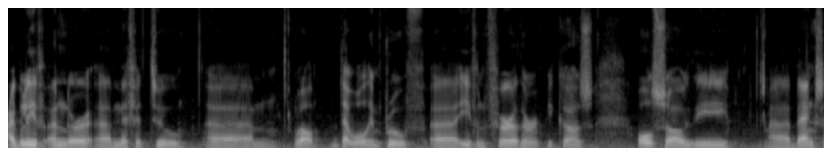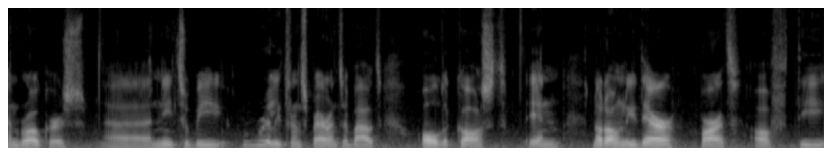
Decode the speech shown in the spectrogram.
I believe under uh, MiFID II, um, well, that will improve uh, even further because also the uh, banks and brokers uh, need to be really transparent about all the cost in not only their part of the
